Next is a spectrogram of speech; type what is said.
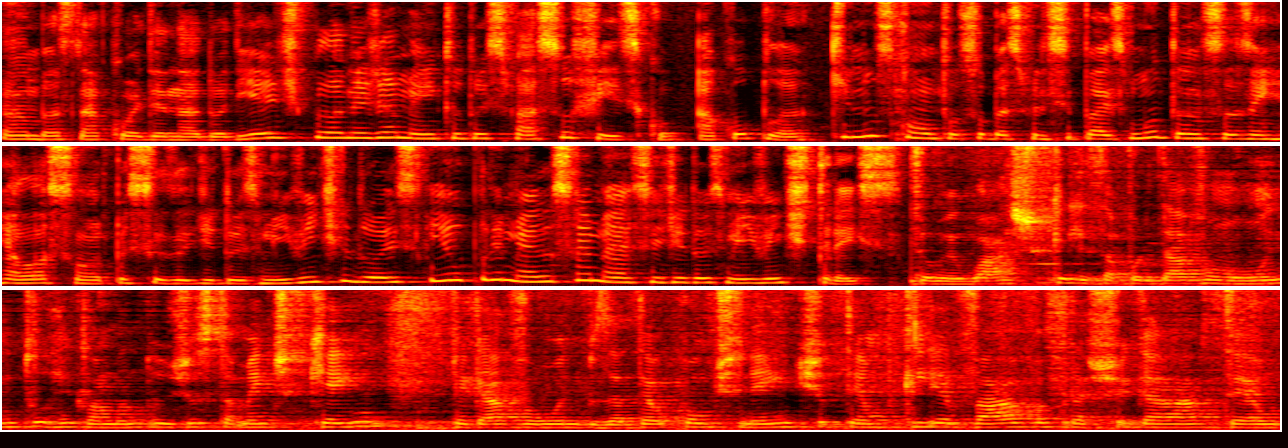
ambas da Coordenadoria de Planejamento do Espaço Físico, a COPLAN, que nos contam sobre as principais mudanças em relação à pesquisa de 2022 e o primeiro semestre de 2023. Então, eu acho que eles abordavam muito reclamando justamente quem pegava o ônibus até o continente, o tempo que levava para chegar até o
